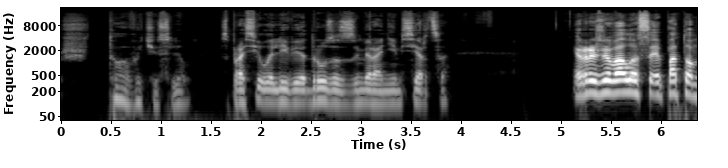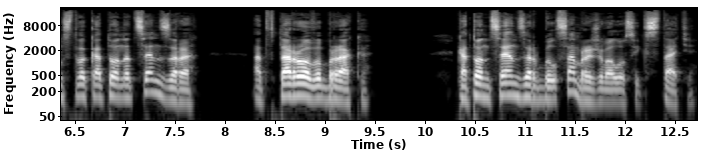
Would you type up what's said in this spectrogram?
«Что вычислил?» — спросила Ливия Друза с замиранием сердца. «Рыжеволосое потомство Катона Цензора от второго брака. Катон Цензор был сам рыжеволосый, кстати.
